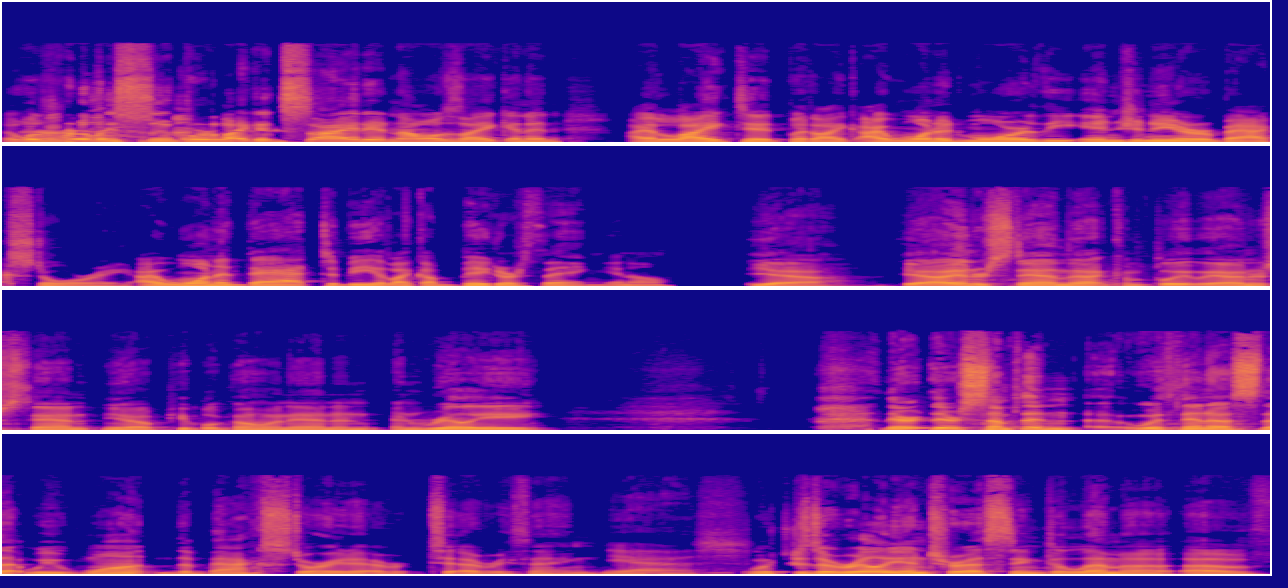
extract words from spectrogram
It was really super like excited. And I was like, and it, I liked it, but like I wanted more of the engineer backstory. I wanted that to be like a bigger thing, you know? Yeah. Yeah, I understand that completely. I understand, you know, people going in and and really there there's something within us that we want the backstory to ever, to everything. Yes. which is a really interesting dilemma of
